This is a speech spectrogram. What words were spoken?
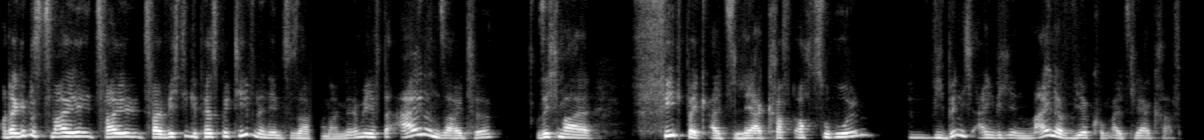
Und da gibt es zwei, zwei, zwei wichtige Perspektiven in dem Zusammenhang. Nämlich auf der einen Seite sich mal Feedback als Lehrkraft auch zu holen. Wie bin ich eigentlich in meiner Wirkung als Lehrkraft?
